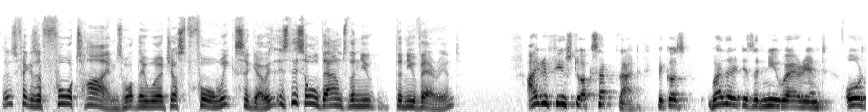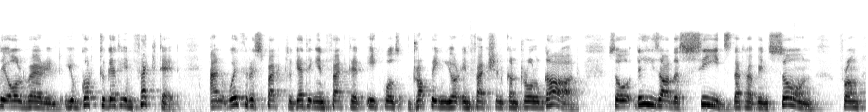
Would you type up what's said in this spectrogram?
Those figures are four times what they were just four weeks ago. Is, is this all down to the new the new variant? I refuse to accept that because whether it is a new variant or the old variant, you've got to get infected and with respect to getting infected equals dropping your infection control guard. So these are the seeds that have been sown from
